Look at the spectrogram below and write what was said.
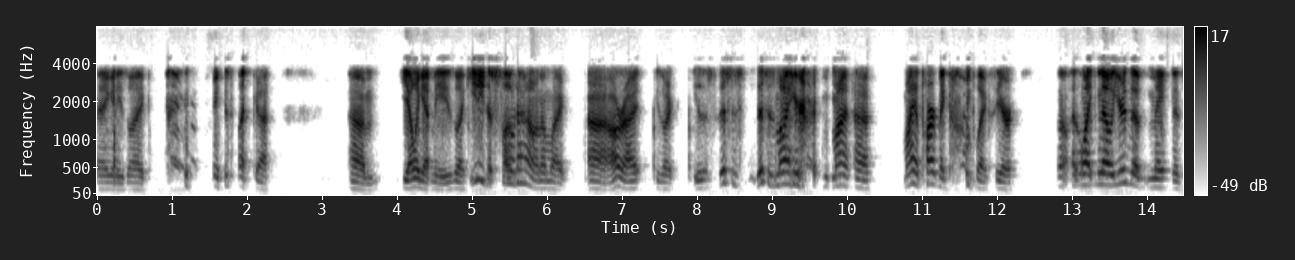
thing, and he's like he's like uh, um, yelling at me. He's like, "You need to slow down." I'm like, uh, "All right." He's like, "This is this is my here my uh, my apartment complex here." I'm like, no, you're the maintenance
